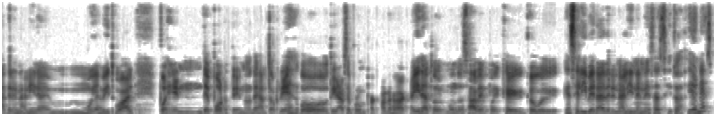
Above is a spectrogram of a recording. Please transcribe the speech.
adrenalina es muy habitual, pues en deporte, ¿no? De alto riesgo, o tirarse por un caída, todo el mundo sabe, pues, que, se libera adrenalina en esas situaciones.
